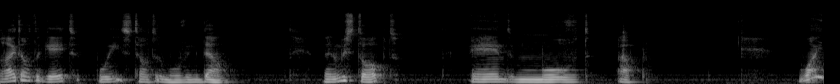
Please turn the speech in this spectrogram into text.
right out the gate, we started moving down. Then we stopped and moved up. Why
